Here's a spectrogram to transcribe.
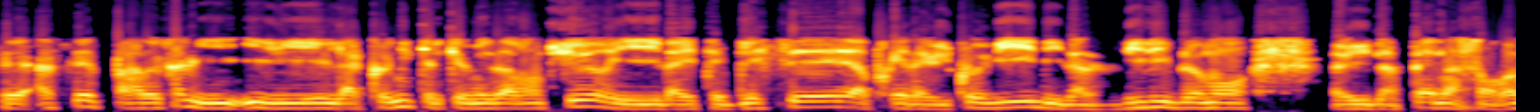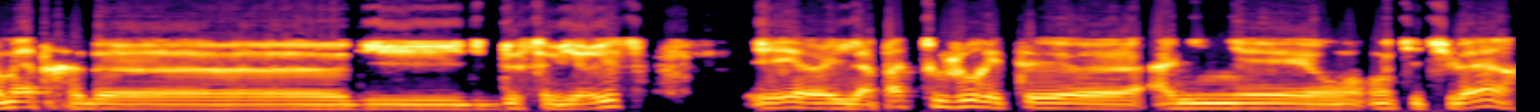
c'est assez paradoxal. Il, il, a connu quelques mésaventures. Il a été blessé. Après, il a eu le Covid. Il a visiblement eu de la peine à s'en remettre de, du, de ce virus. Et euh, il n'a pas toujours été euh, aligné en, en titulaire.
